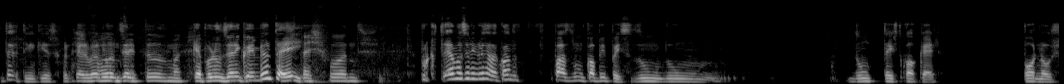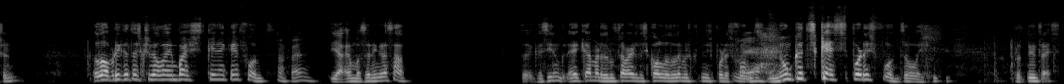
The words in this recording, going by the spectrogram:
Então, eu tenho aqui as referências, que é para não dizer- tudo, mano. que é para não dizerem que eu inventei. Tens fontes. Porque é uma cena engraçada, quando fazes um copy-paste de um, de, um, de um texto qualquer para o Notion, ele obriga-te a escrever lá em baixo de quem é que é a fonte. Não foi? Yeah, é uma cena engraçada. Assim, é que a merda, no trabalho da escola lembras que tinhas de pôr as fontes? Yeah. Nunca te esqueces de pôr as fontes ali. Pronto, não interessa.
